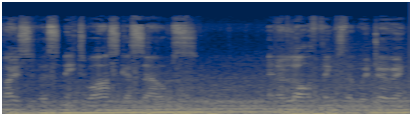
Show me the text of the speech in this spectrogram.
most of us need to ask ourselves in a lot of things that we're doing.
